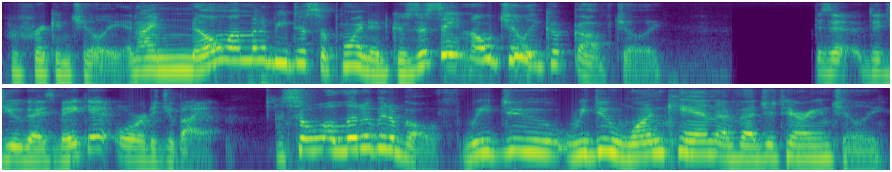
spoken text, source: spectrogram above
for frickin' chili. And I know I'm gonna be disappointed because this ain't no chili cook-off chili. Is it? Did you guys make it or did you buy it? So a little bit of both. We do we do one can of vegetarian chili.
